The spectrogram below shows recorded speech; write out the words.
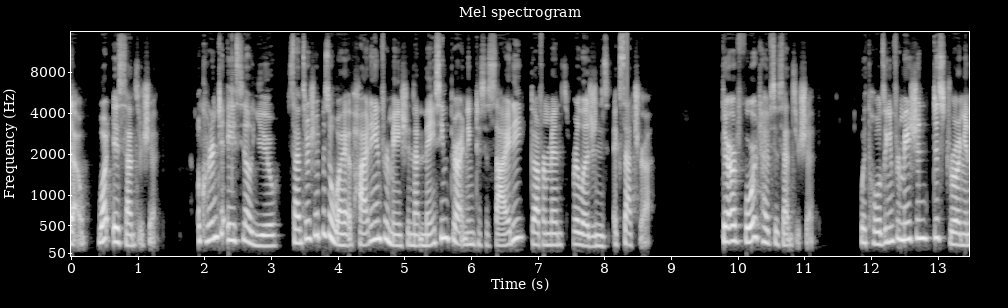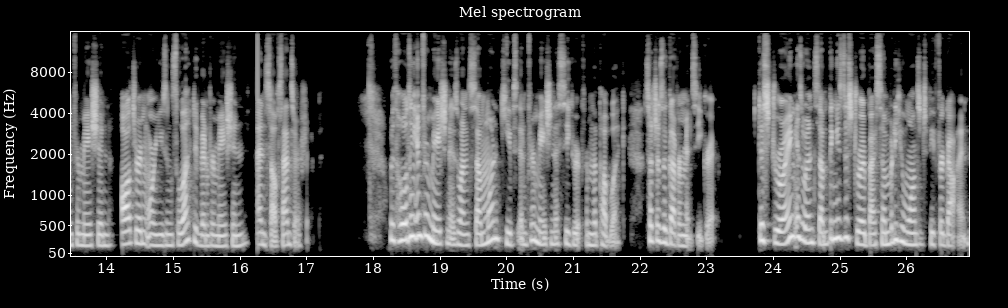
So, what is censorship? According to ACLU, censorship is a way of hiding information that may seem threatening to society, governments, religions, etc. There are four types of censorship withholding information, destroying information, altering or using selective information, and self censorship. Withholding information is when someone keeps information a secret from the public, such as a government secret. Destroying is when something is destroyed by somebody who wants it to be forgotten,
